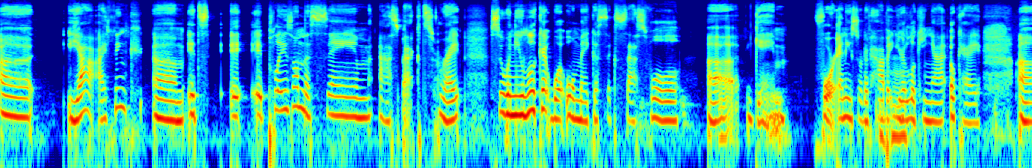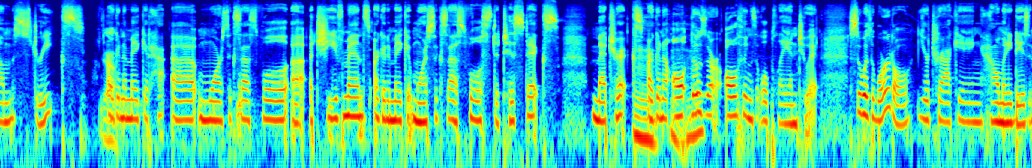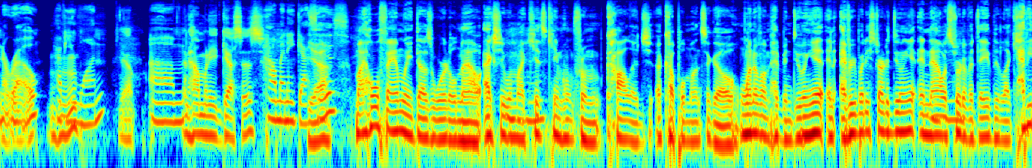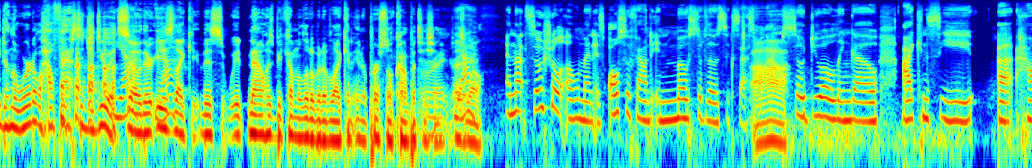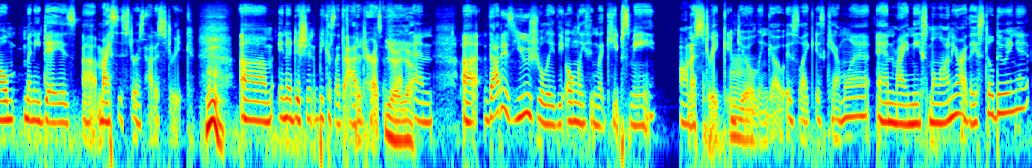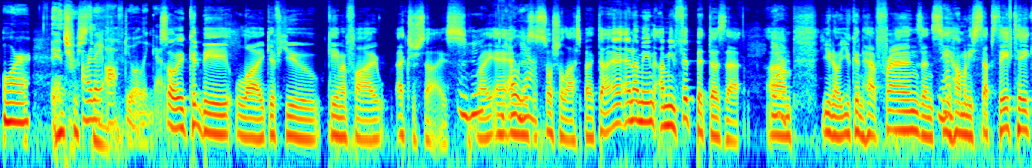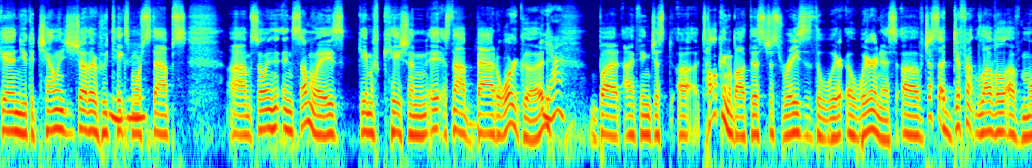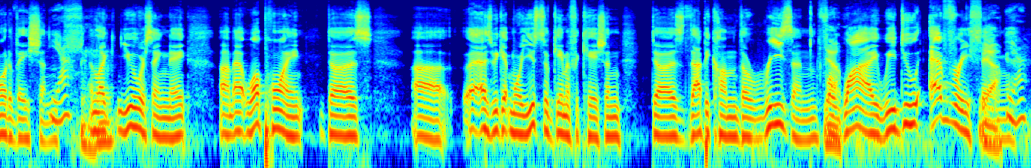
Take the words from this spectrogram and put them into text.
Uh, yeah, I think um, it's it, it plays on the same aspects, right? So when you look at what will make a successful uh, game for any sort of habit, you're looking at. Okay, um, streaks Yeah. are going to make it ha- uh, more successful. Uh, achievements are going to make it more successful. Statistics, metrics are going to all those are all things that will play into it. So with Wordle, you're tracking how many days in a row have you won Yeah. and how many guesses? how many guesses. My whole family does Wordle now. Actually, when my Mm-hmm. kids came home from college a couple months ago, one of them had been doing it and everybody started doing it. And now it's sort of a daily like, have you done the Wordle? How fast did you do it? Yeah, so there is yeah. like this, it now has become a little bit of like an interpersonal competition Right, as yeah. well. And that social element is also found in most of those successful Ah. apps. So Duolingo, I can see uh, how many days uh, my has had a streak. Um, in addition, because I've added her as a Hmm. Yeah, friend, yeah. and uh, that is usually the only thing that keeps me on a streak in Duolingo. Is like, is Kamala and my niece Melania are they still doing it, or Interesting. are they off Duolingo? So it could be like if you gamify exercise, right? And, and Oh, there's yeah. a social aspect, and, and I mean, I mean, Fitbit does that. Yeah. Um, you know, you can have friends and see Yeah. how many steps they've taken. You could challenge each other who takes Mm-hmm. more steps. Um, so in, in some ways, gamification it's not bad or good. Yeah. But I think just uh, talking about this just raises the aware- awareness of just a different level of motivation. Yeah. And like you were saying, Nate, um, at what point does, uh, as we get more used to gamification, does that become the reason for Yeah. why we do everything? Yeah. yeah.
